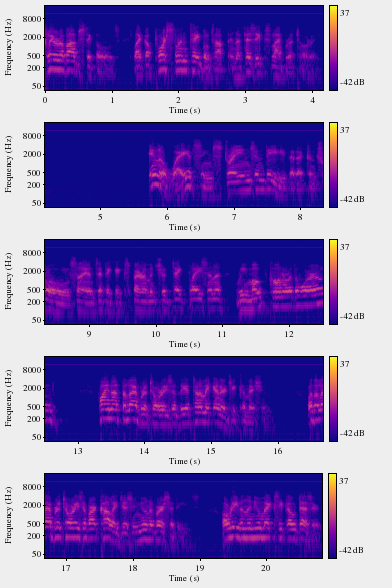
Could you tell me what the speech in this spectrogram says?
clear of obstacles, like a porcelain tabletop in a physics laboratory. In a way, it seems strange indeed that a controlled scientific experiment should take place in a remote corner of the world. Why not the laboratories of the Atomic Energy Commission, or the laboratories of our colleges and universities, or even the New Mexico desert?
